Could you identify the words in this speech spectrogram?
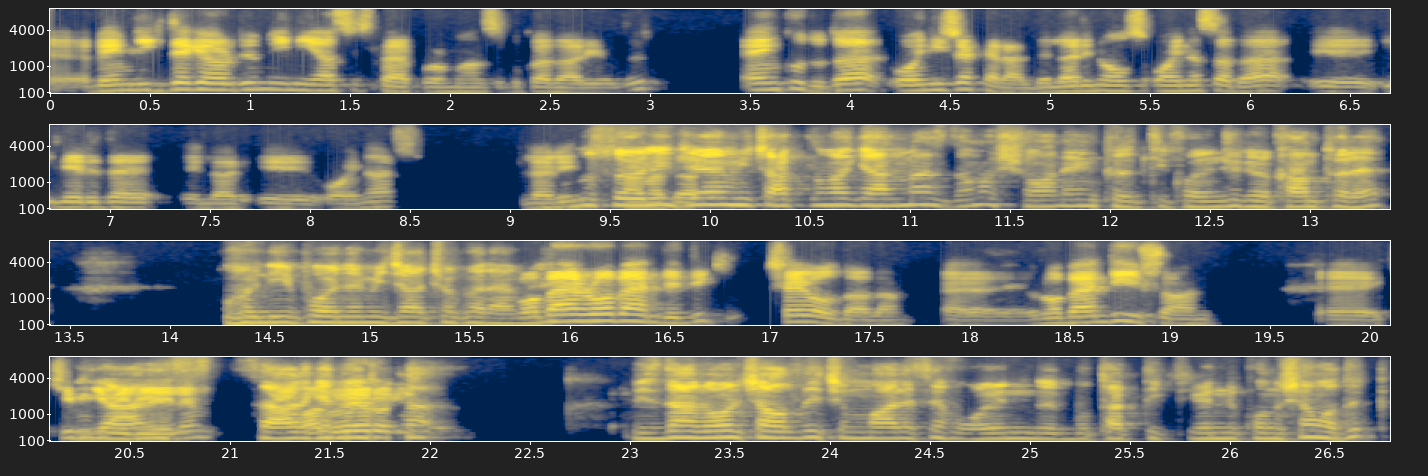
Ee, benim ligde gördüğüm en iyi asist performansı bu kadar yıldır. Enkudu da oynayacak herhalde. Larin oynasa da e, ileride e, e, oynar. Larin Bunu söyleyeceğim hiç aklıma gelmezdi ama şu an en kritik oyuncu Gökhan Töre. Oynayıp oynamayacağı çok önemli. Robben Robben dedik. Şey oldu adam. Ee, Robben değil şu an. Ee, kim gibi yani diyelim. Sergen Agüero bizden rol çaldığı için maalesef oyun bu taktik yönünü konuşamadık.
